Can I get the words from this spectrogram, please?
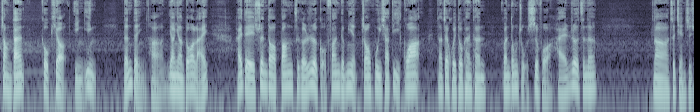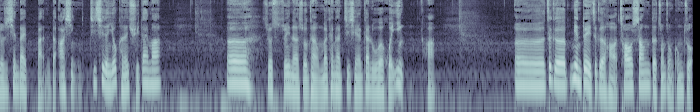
账单、购票、影印等等，哈，样样都要来，还得顺道帮这个热狗翻个面，招呼一下地瓜。那再回头看看关东煮是否还热着呢？那这简直就是现代版的阿信，机器人有可能取代吗？呃，就所以呢，所看我们来看看机器人该如何回应啊。呃，这个面对这个哈超商的种种工作，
